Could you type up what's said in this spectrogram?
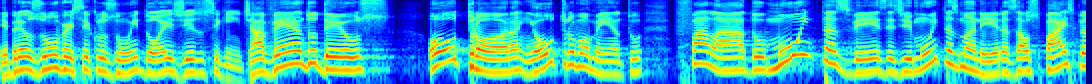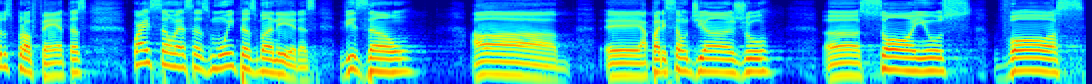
Hebreus 1, versículos 1 e 2 diz o seguinte: Havendo Deus, outrora, em outro momento, falado muitas vezes, de muitas maneiras, aos pais pelos profetas, Quais são essas muitas maneiras? Visão, a, é, aparição de anjo, a, sonhos, voz.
